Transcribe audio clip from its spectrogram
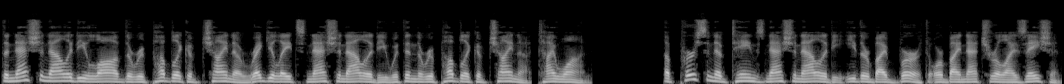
The nationality law of the Republic of China regulates nationality within the Republic of China Taiwan. A person obtains nationality either by birth or by naturalization.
